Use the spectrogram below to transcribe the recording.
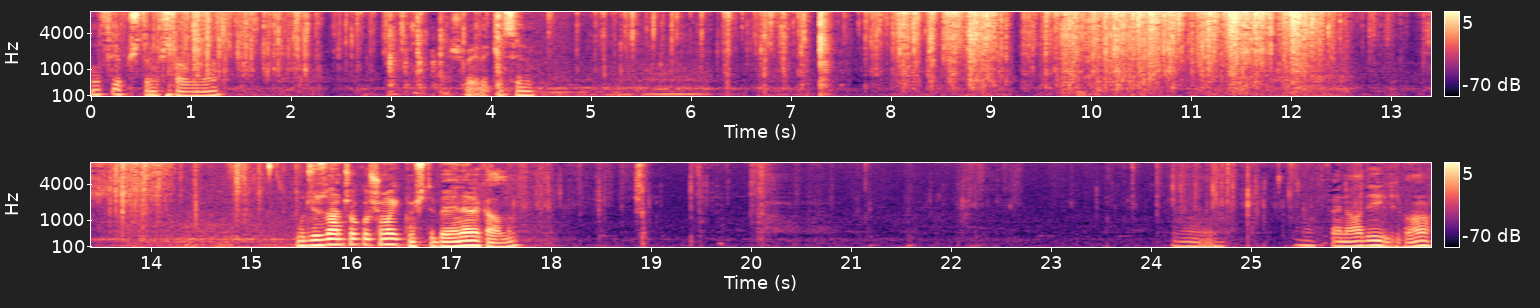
Nasıl yapıştırmışlar bunu ya? Şurayı da keselim. Bu cüzdan çok hoşuma gitmişti. Beğenerek aldım. Hmm. Fena değil gibi ama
